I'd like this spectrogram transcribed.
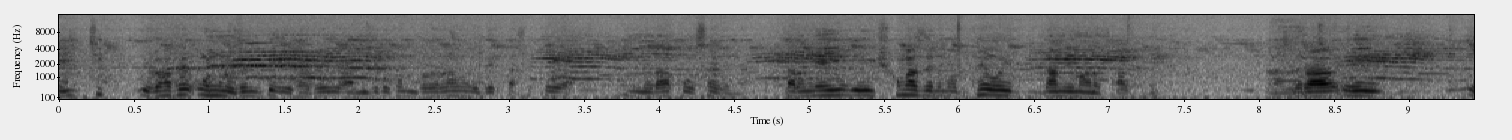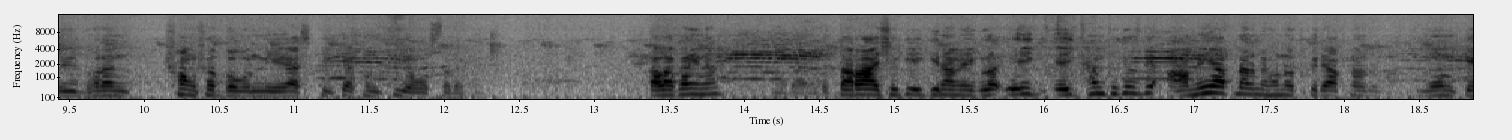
এই ঠিক এভাবে অন্যজনকে এভাবেই আমি যেরকম বোঝালাম, এদের কাছে তো অন্যরা পৌঁছাবে না। কারণ এই এই সমাজের মধ্যে ওই দামি মানুষ আসবে যারা এই এই ধরেন সংসদ ভবন নিয়ে আজকে এখন কি অবস্থা দেখেন? কালাকাই না? তারা এসে কি এই গ্রামে এগুলো এই এইখান থেকে যদি আমি আপনার মেহনত করি আপনার মনকে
